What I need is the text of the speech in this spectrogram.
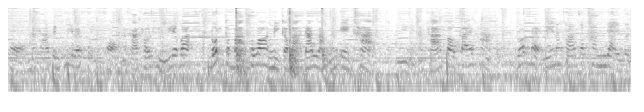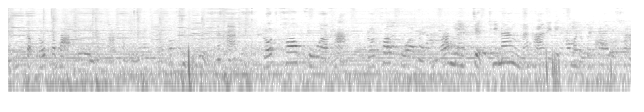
ของนะคะ เป็นที่ไว้ขนของนะคะเขาถึงเรียกว่ารถกระบะเพราะว่ามีกระบะด้านหลังนั่นเองค่ะนี่นะคะ ต่อไปค่ะ รถแบบนี้นะคะจะคันใหญ่เหมือนกับรถกระบะเลยนะคะ ก็คือนะคะรถครอบครัวค่ะ รถครอบครัวหมายถึงว่ามีเจ็ดที่นั่งนะคะเด็กๆเข้ามาดูใกล้ๆเลยค่ะ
